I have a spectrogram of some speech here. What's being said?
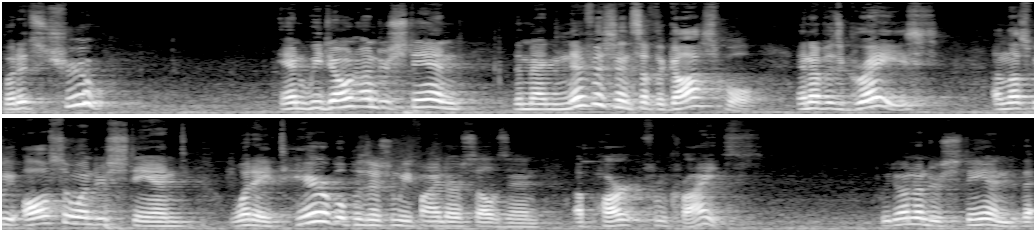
But it's true. And we don't understand the magnificence of the gospel and of his grace unless we also understand what a terrible position we find ourselves in apart from Christ. We don't understand the,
